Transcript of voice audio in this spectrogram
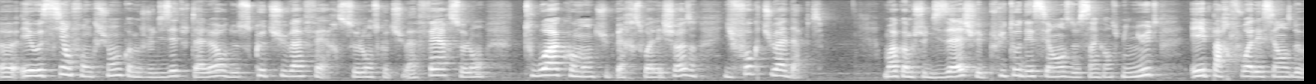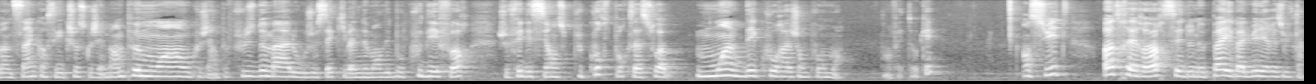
euh, et aussi en fonction, comme je le disais tout à l'heure, de ce que tu vas faire. Selon ce que tu vas faire, selon toi, comment tu perçois les choses, il faut que tu adaptes. Moi, comme je te disais, je fais plutôt des séances de 50 minutes et parfois des séances de 25 quand c'est quelque chose que j'aime un peu moins ou que j'ai un peu plus de mal ou je sais qu'il va me demander beaucoup d'efforts. Je fais des séances plus courtes pour que ça soit moins décourageant pour moi. En fait, ok? Ensuite, autre erreur, c'est de ne pas évaluer les résultats.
